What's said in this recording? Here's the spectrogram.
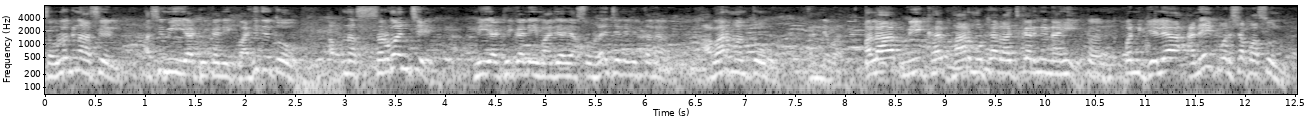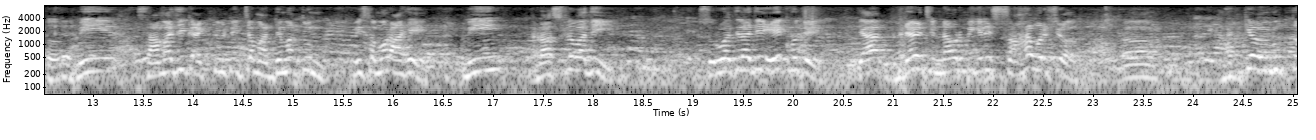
संलग्न असेल अशी मी या ठिकाणी ग्वाही देतो. आपणा सर्वांचे मी या ठिकाणी माझ्या या सोहळ्याच्या निमित्तानं आभार मानतो. धन्यवाद. मला मी खर फार मोठा राजकारणी नाही पण गेल्या अनेक वर्षापासून मी सामाजिक ॲक्टिव्हिटीजच्या माध्यमातून मी समोर आहे. मी राष्ट्रवादी सुरुवातीला जे एक होते त्या घड्याळ चिन्हावर मी गेली सहा वर्ष भटक्या विमुक्त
